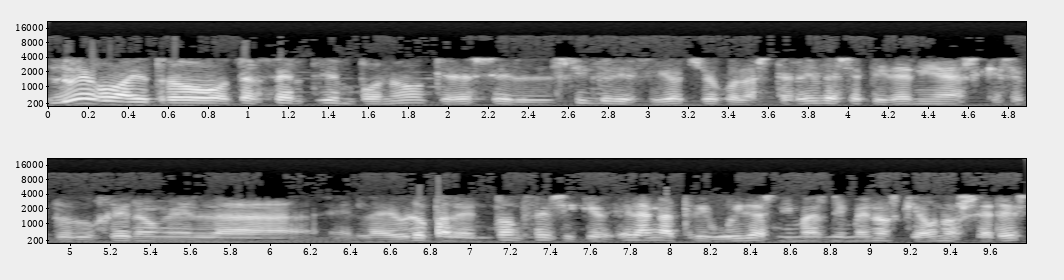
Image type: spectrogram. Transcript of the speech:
Luego hay otro tercer tiempo, ¿no? Que es el siglo XVIII, con las terribles epidemias que se produjeron en la, en la Europa de entonces y que eran atribuidas ni más ni menos que a unos seres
